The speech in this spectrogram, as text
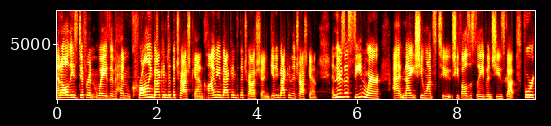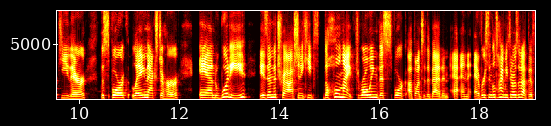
and all these different ways of him crawling back into the trash can, climbing back into the trash can, getting back in the trash can. And there's a scene where at night she wants to, she falls asleep and she's got Forky there, the spork laying next to her. And Woody is in the trash and he keeps the whole night throwing this spork up onto the bed. And and every single time he throws it up it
